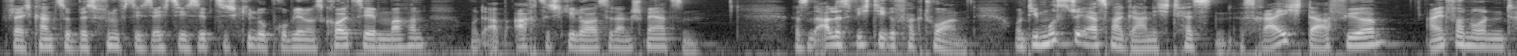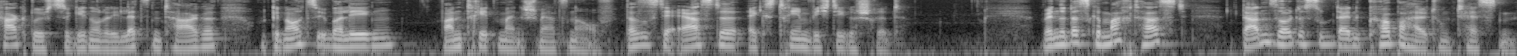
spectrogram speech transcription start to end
Vielleicht kannst du bis 50, 60, 70 Kilo problemlos Kreuzheben machen und ab 80 Kilo hast du dann Schmerzen. Das sind alles wichtige Faktoren. Und die musst du erstmal gar nicht testen. Es reicht dafür, einfach nur den Tag durchzugehen oder die letzten Tage und genau zu überlegen, wann treten meine Schmerzen auf. Das ist der erste extrem wichtige Schritt. Wenn du das gemacht hast, dann solltest du deine Körperhaltung testen.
